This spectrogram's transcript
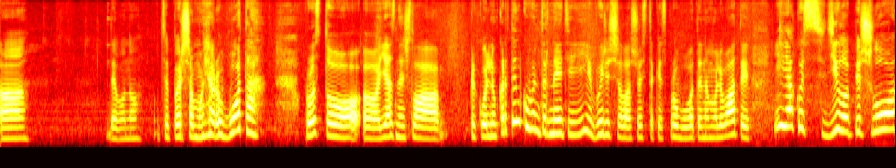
е, Де воно? Це перша моя робота. Просто а, я знайшла прикольну картинку в інтернеті і вирішила щось таке спробувати намалювати. І якось діло пішло.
